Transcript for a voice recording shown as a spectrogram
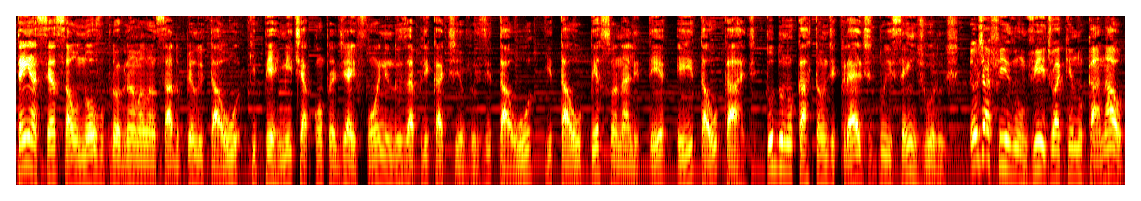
Tem acesso ao novo programa lançado pelo Itaú que permite a compra de iPhone nos aplicativos Itaú, Itaú Personalité e Itaú Card. Tudo no cartão de crédito e sem juros. Eu já fiz um vídeo aqui no canal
